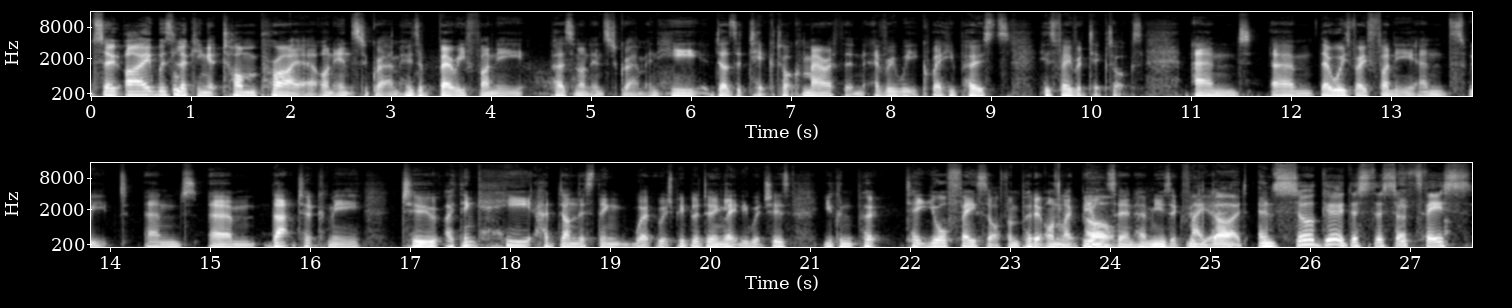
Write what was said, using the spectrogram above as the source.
so I was looking at Tom Pryor on Instagram, who's a very funny person on Instagram, and he does a TikTok marathon every week where he posts his favorite TikToks, and um, they're always very funny and sweet. And um, that took me to I think he had done this thing wh- which people are doing lately, which is you can put take your face off and put it on like Beyonce Oh, in her music video. My God, and so good. This this sort of face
